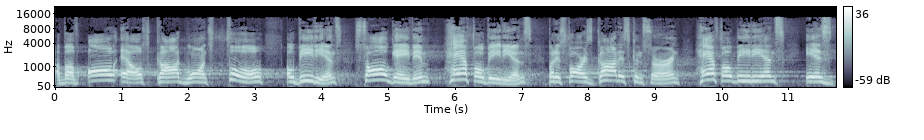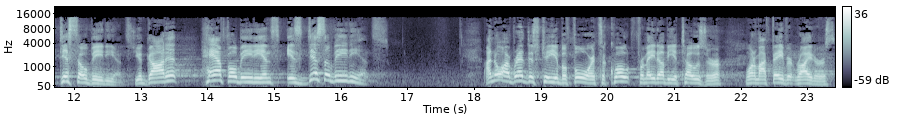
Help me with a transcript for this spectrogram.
Above all else, God wants full obedience. Saul gave him half obedience, but as far as God is concerned, half obedience is disobedience. You got it? Half obedience is disobedience. I know I've read this to you before. It's a quote from A.W. Tozer, one of my favorite writers.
